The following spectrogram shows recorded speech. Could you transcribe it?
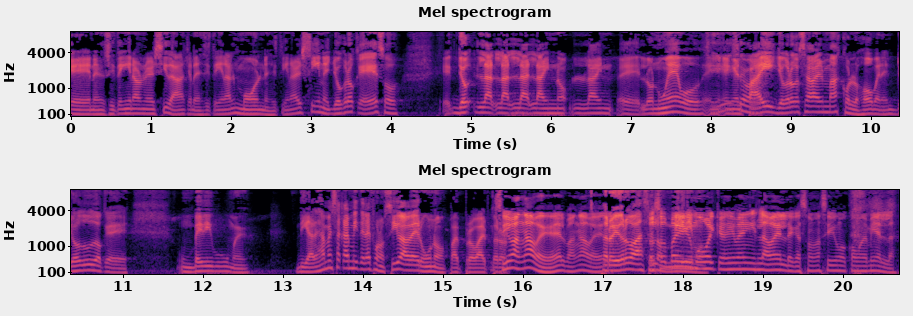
que necesiten ir a la universidad, que necesiten ir al mall, necesiten ir al cine. Yo creo que eso, eh, yo la, la, la, la inno- la in- eh, lo nuevo en, Sí, en se el país, yo creo que se va a ver más con los jóvenes. Yo dudo que un baby boomer diga, déjame sacar mi teléfono. Sí va a haber uno para probar, pero, sí, van a ver, van a ver. pero yo creo que va a ser los esos baby movers que viven en Isla Verde, que son así como, como de mierda.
